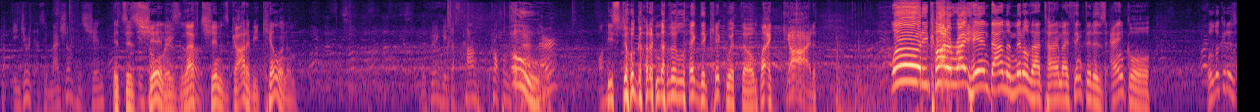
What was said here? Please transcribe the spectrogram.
got injured, as you mentioned. His shin. It's his shin. His left shin has got to be killing him. The thing he just can't properly oh! stand oh. there. He's still got another leg to kick with, though. My God. Whoa! He caught a right hand down the middle that time. I think that his ankle. Well, look at his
